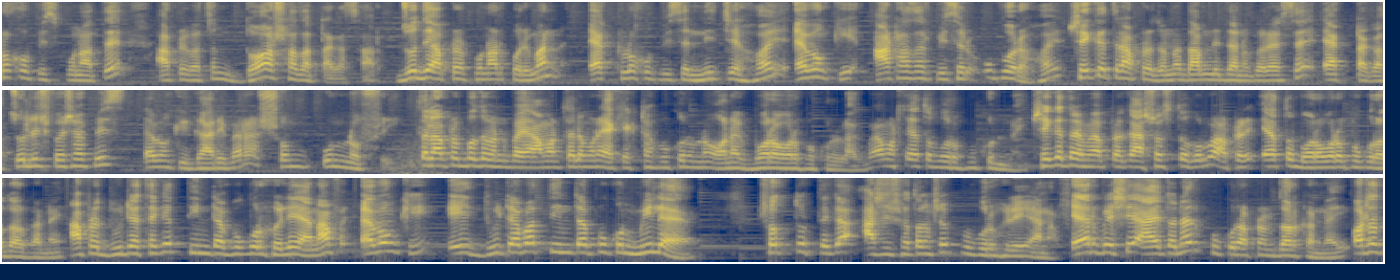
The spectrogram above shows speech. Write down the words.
লক্ষ পিস পোনাতে আপনি পাচ্ছেন দশ হাজার টাকা ছাড় যদি আপনার পোনার পরিমাণ এক লক্ষ পিসের নিচে হয় এবং কি আট হাজার পিসের উপরে হয়, সেক্ষেত্রে আপনার জন্য দাম নির্ধারণ করে আছে এক টাকা চল্লিশ পয়সা পিস এবং কি গাড়ি ভাড়া সম্পূর্ণ ফ্রি তাহলে আপনি বলতে পারেন, ভাই, আমার তাহলে মনে এক একটা পুকুর অনেক বড় বড় পুকুর লাগবে। আমার তো এত বড় পুকুর নাই। সেক্ষেত্রে আমি আপনাকে আশ্বস্ত করব, আপনার এত বড় বড় পুকুরও দরকার নেই। আপনার দুইটা থেকে তিনটা পুকুর হলে এনাফ এবং কি এই দুইটা বা তিনটা পুকুর মিলে সত্তর থেকে আশি শতাংশ পুকুর হলে এনাফ এর বেশি আয়তনের পুকুর আপনার দরকার নাই। অর্থাৎ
